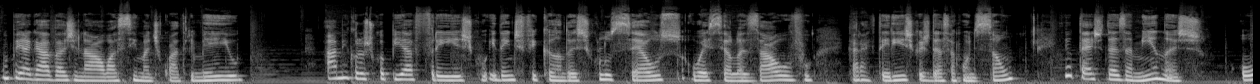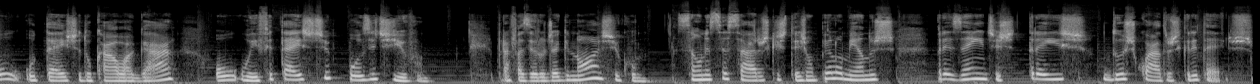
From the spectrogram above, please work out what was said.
um pH vaginal acima de 4,5, a microscopia a fresco, identificando as clucéus ou as células-alvo, características dessa condição, e o teste das aminas, ou o teste do KOH, ou o IF-teste positivo. Para fazer o diagnóstico, são necessários que estejam pelo menos presentes três dos quatro critérios.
